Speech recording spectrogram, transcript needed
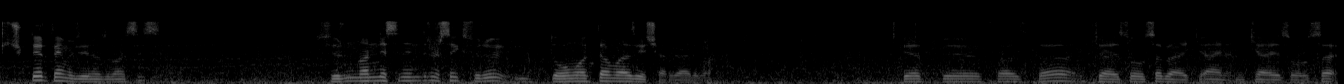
Küçükleri temizleyin o zaman siz. Sürünün annesini indirirsek sürü doğmaktan vazgeçer galiba. Fiyat bir fazla hikayesi olsa belki aynen hikayesi olsa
